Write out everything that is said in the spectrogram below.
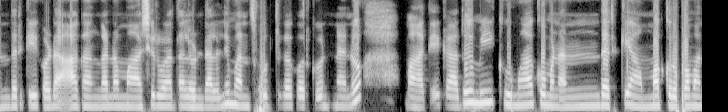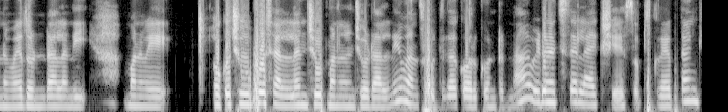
అందరికీ కూడా ఆ గంగన్నమ్మ ఆశీర్వాదాలు ఉండాలని మనస్ఫూర్తిగా కోరుకుంటున్నాను. మాకే కాదు మీకు, మాకు మనందరికీ అమ్మ కృప మన మీద ఉండాలని మనమే ఒక చూపు చల్లని చూపు మనల్ని చూడాలని మనస్ఫూర్తిగా కోరుకుంటున్నా. వీడియో నచ్చితే like, share, subscribe. Thank you.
